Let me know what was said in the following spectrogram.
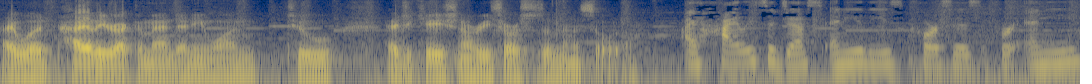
I would highly recommend anyone to Educational Resources of Minnesota. I highly suggest any of these courses for any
